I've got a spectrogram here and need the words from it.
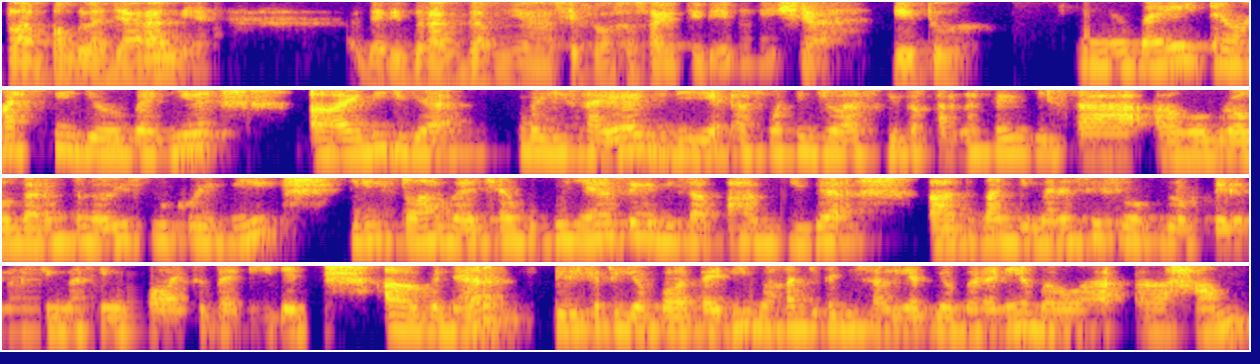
pelan pembelajaran ya dari beragamnya civil society di Indonesia gitu. Baik, terima kasih jawabannya. Uh, ini juga bagi saya jadi uh, semakin jelas gitu karena saya bisa uh, ngobrol bareng penulis buku ini. Jadi setelah baca bukunya saya bisa paham juga uh, tentang gimana sih seluk-beluk dari masing-masing pola itu tadi. Dan uh, benar dari ketiga pola tadi bahkan kita bisa lihat gambarannya bahwa uh, HAM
